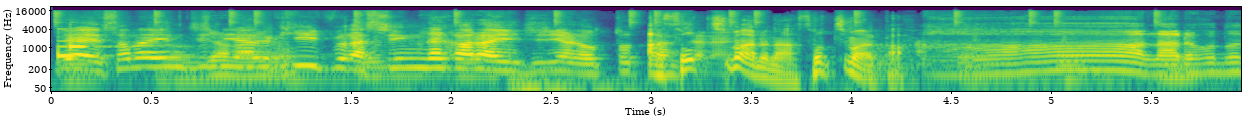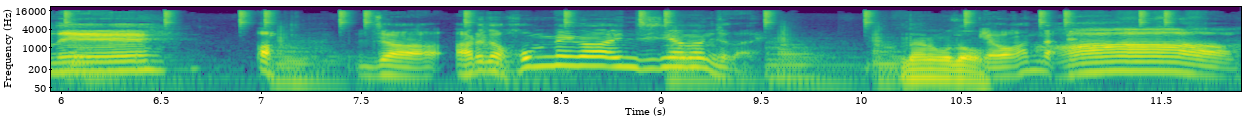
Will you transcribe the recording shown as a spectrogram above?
でそのエンジニアのキープが死んだからエンジニア乗っ取ったあそんじゃない？っちもあるな。そっちもあるか。ああなるほどね。じゃああれだ本命がエンジニアなんじゃない？なるほど。いいやわかんない。あ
